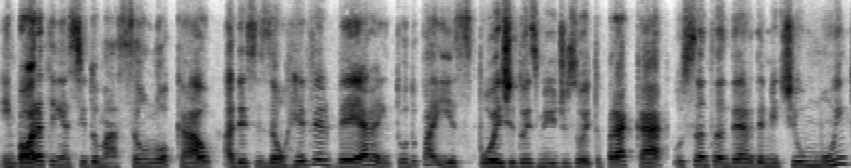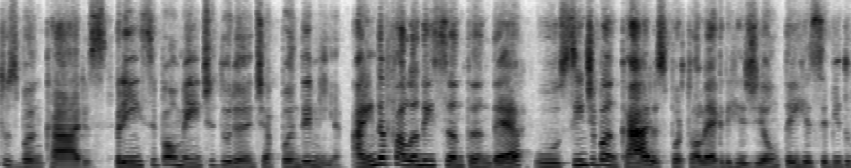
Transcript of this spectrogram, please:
Embora tenha sido uma ação local, a decisão reverbera em todo o país, pois de 2018 para cá, o Santander demitiu muitos bancários, principalmente durante a pandemia. Ainda falando em Santander, o Sindibancários Porto Alegre região tem recebido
